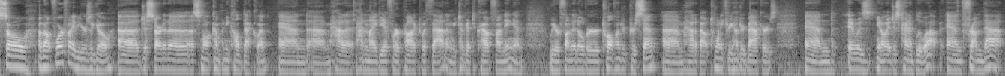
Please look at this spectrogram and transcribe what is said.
So, about four or five years ago, uh, just started a, a, small company called Declan and um, had, a, had an idea for a product with that, and we took it to crowdfunding, and we were funded over 1,200%, um, had about 2,300 backers, and it was, you know, it just kind of blew up. And from that,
